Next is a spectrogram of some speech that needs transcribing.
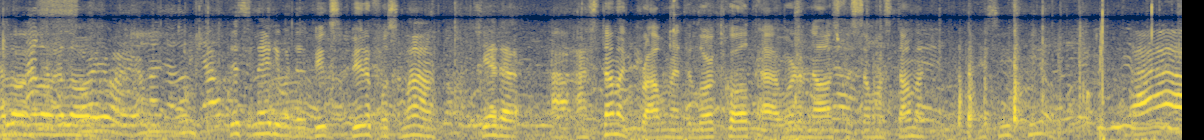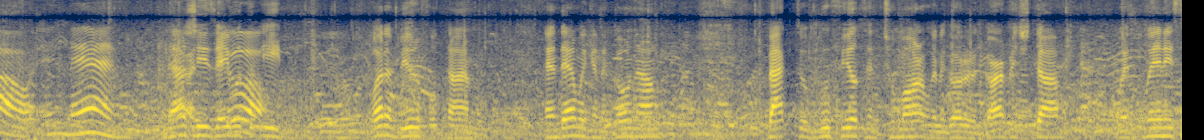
hello, hello, hello. This lady with the beau- beautiful smile, she had a, a, a stomach problem, and the Lord called a word of knowledge for someone's stomach, and she's healed. Wow. Amen. Now That she's able cool. to eat. What a beautiful time. And then we're gonna go now back to Bluefields and tomorrow we're gonna go to the garbage dump with Winnie's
